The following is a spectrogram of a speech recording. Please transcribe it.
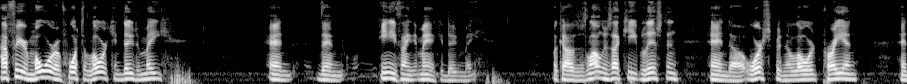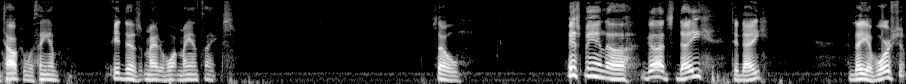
I fear more of what the Lord can do to me, and than anything that man can do to me. Because as long as I keep listening and uh, worshiping the Lord, praying and talking with Him, it doesn't matter what man thinks. So, it's been uh, God's day today, a day of worship.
